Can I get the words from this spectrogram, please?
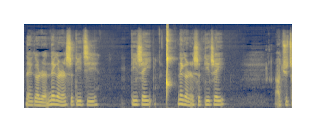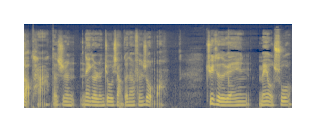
那个人，那个人是 DJ，DJ，那个人是 DJ，啊，去找他，但是那个人就想跟他分手嘛。具体的原因没有说，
